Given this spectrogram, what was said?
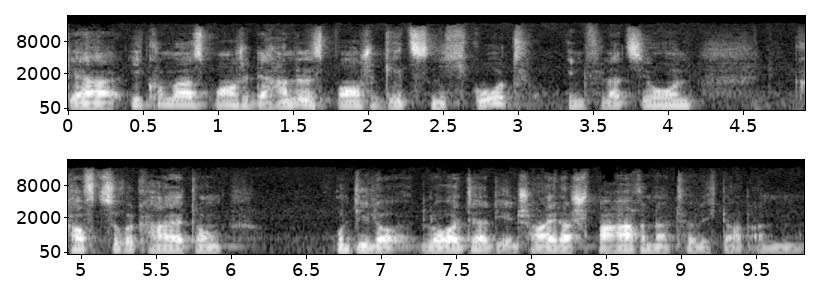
Der E-Commerce-Branche, der Handelsbranche geht es nicht gut. Inflation, Kaufzurückhaltung und die Leute, die Entscheider sparen natürlich dort an,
